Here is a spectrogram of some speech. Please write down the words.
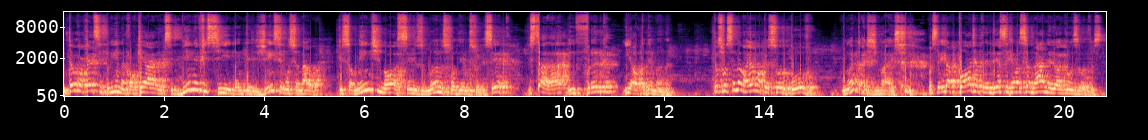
Então, qualquer disciplina, qualquer área que se beneficie da inteligência emocional que somente nós, seres humanos, podemos fornecer, estará em franca e alta demanda. Então, se você não é uma pessoa do povo, não é tarde demais. Você ainda pode aprender a se relacionar melhor com os outros.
